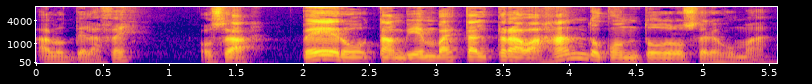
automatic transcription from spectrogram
a los de la fe. O sea, pero también va a estar trabajando con todos los seres humanos.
